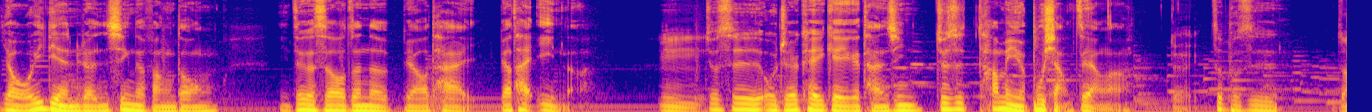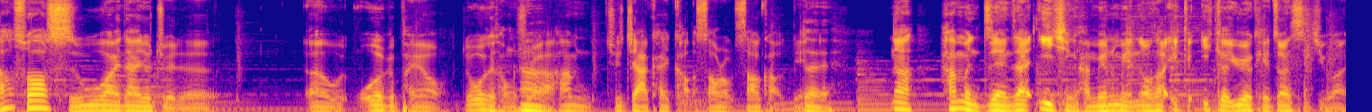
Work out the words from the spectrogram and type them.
有一点人性的房东，你这个时候真的不要太不要太硬了。嗯。就是我觉得可以给一个弹性，就是他们也不想这样啊。对。这不是。然后说到食物外带，就觉得，呃，我我有个朋友，就我有个同学啊，嗯、他们就家开烤烧肉烧烤店。对。那他们之前在疫情还没那么严重，他一个一个月可以赚十几万。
